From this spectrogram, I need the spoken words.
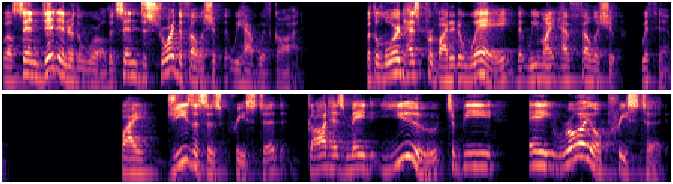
Well, sin did enter the world, and sin destroyed the fellowship that we have with God. But the Lord has provided a way that we might have fellowship with him. By Jesus' priesthood, God has made you to be a royal priesthood.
